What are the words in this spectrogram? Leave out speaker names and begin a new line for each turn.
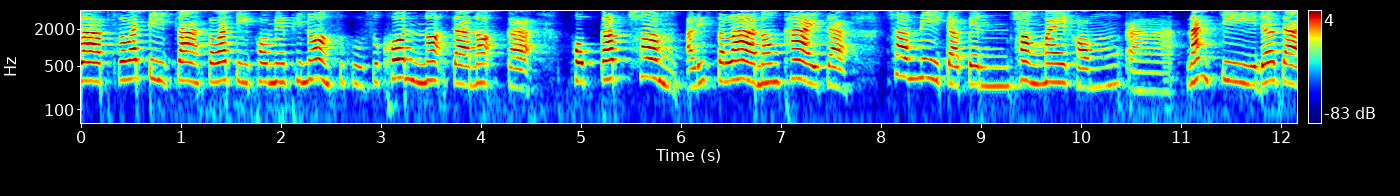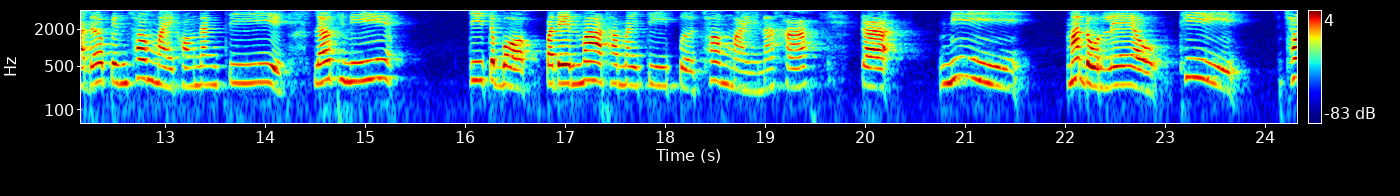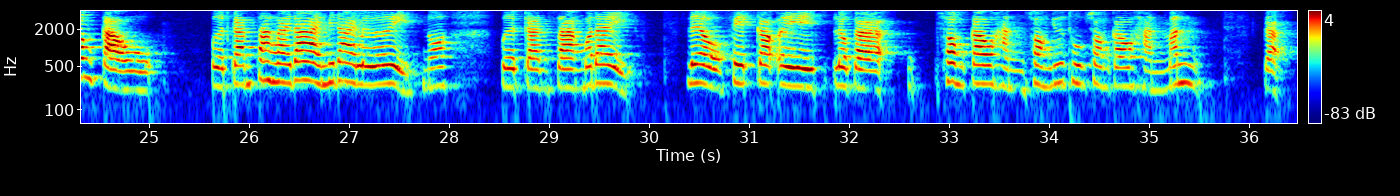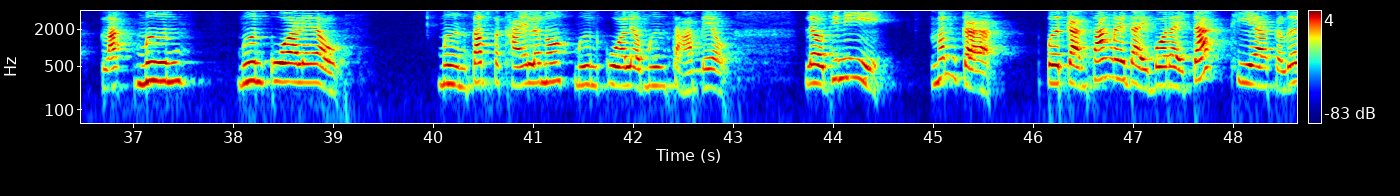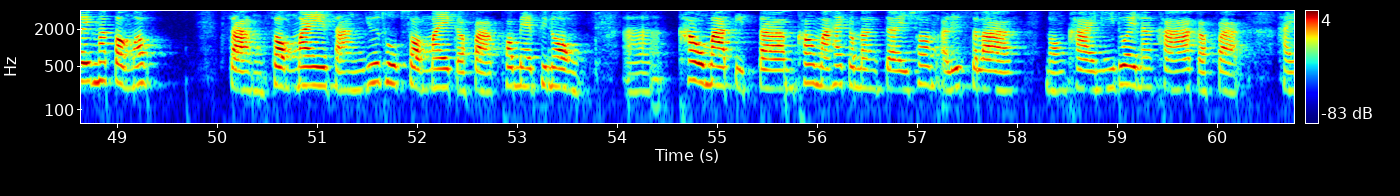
กราบสวัสดีจ้าสวัสดีพ่อแม่พี่น้องสุขุสุขคนเนาะจ้าเนาะกะพบกับช่องอลิสลาน้องค่ายจ้าช่องนี้ก็เป็นช่องใหม่ของอ่านางจีเด้อจ้าเด้อเป็นช่องใหม่ของนางจี แล้วทีนี้จีจะบอกประเด็นว่าทำไมจีเปิดช่องใหม่นะคะกะมีมาโดนแล้วที่ช่องเก่า เปิดการสร้างรายได้ไม่ได้เลยเนาะ เปิดการสร้างบ่ได้ แล้วเฟซเก่าเอแล้วก็ช่องเก่าหันช่อง YouTube ช่องเก่าหันมันก็หลักหมื่นหมื่นกว่าแล้วหมื่นซับสไครต์แล้วเนาะหมื่นกว่าแล้วหมื่นสามแล้ว แล้วที่นี่มันก็เปิดการสร้างรายได้บ่ได้จักเทียก็เลยมาต้องมาสั่งส่องไม่สั่ง YouTube ส่องไม่กับฝากพ่อแม่พี่น้องอเข้ามาติดตามเข้ามาให้กำลังใจช่องอลิสลา น้องคายนี้ด้วยนะคะกับฝากให้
